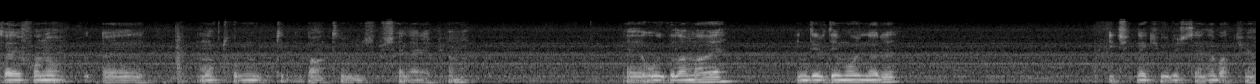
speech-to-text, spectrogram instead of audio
Telefonu e, motorun antivirüs bir şeyler yapıyor ama e, uygulama ve indirdiğim oyunları içindeki virüslerine bakıyor.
